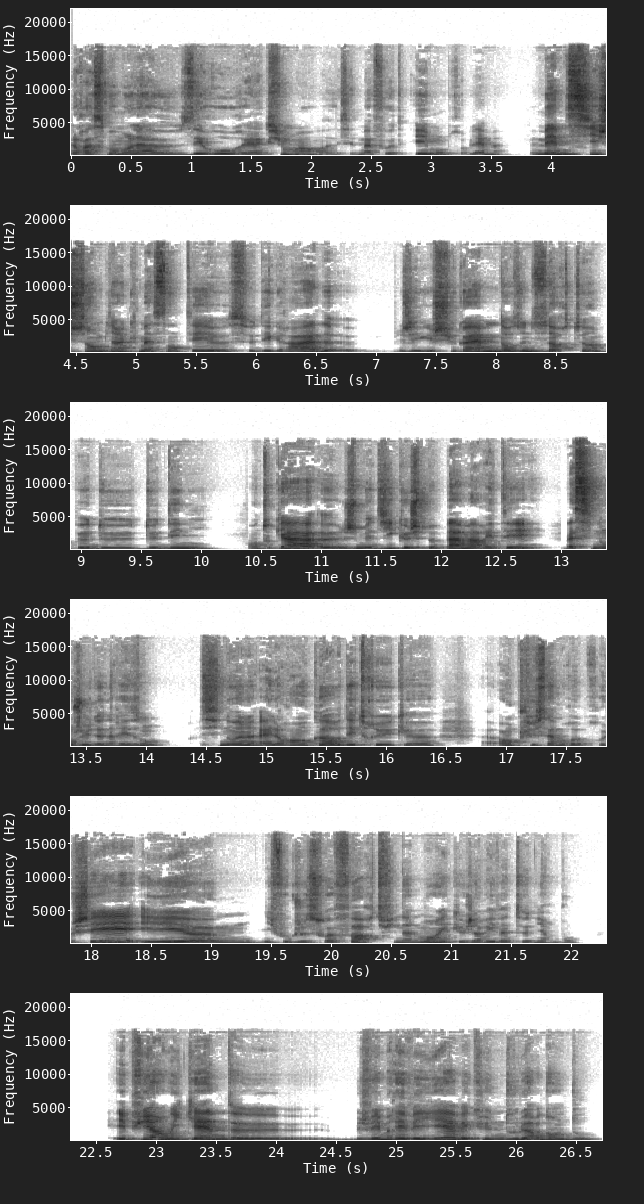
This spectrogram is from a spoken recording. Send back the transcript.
Alors à ce moment-là, euh, zéro réaction, hein, c'est de ma faute et mon problème. Même si je sens bien que ma santé euh, se dégrade, je suis quand même dans une sorte un peu de, déni. En tout cas, euh, je me dis que je peux pas m'arrêter, bah, sinon je lui donne raison. Sinon, elle aura encore des trucs euh, en plus à me reprocher et euh, il faut que je sois forte finalement et que j'arrive à tenir bon. Et puis un week-end, euh, je vais me réveiller avec une douleur dans le dos.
